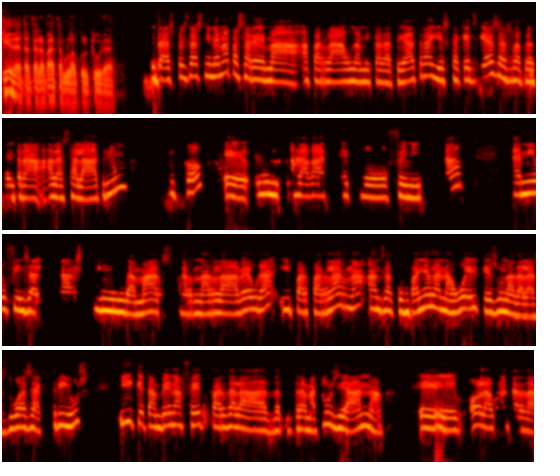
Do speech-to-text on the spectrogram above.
Queda't atrapat amb la cultura. Després de cinema passarem a, a parlar una mica de teatre i és que aquests dies es representarà a la sala Atrium Pico, eh, un al·legat ecofeminista. Teniu fins al dia 5 de març per anar-la a veure i per parlar-ne ens acompanya la Nahuel, que és una de les dues actrius i que també n'ha fet part de la dramatúrgia, Anna. Eh, Sí. Hola, bona tarda.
